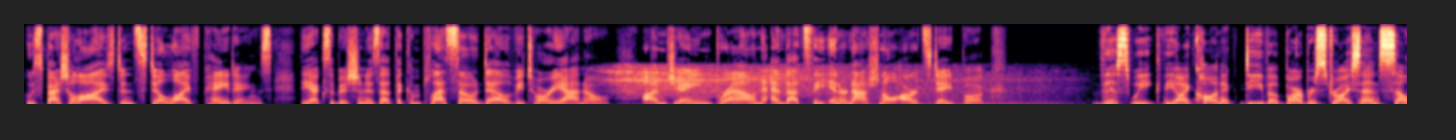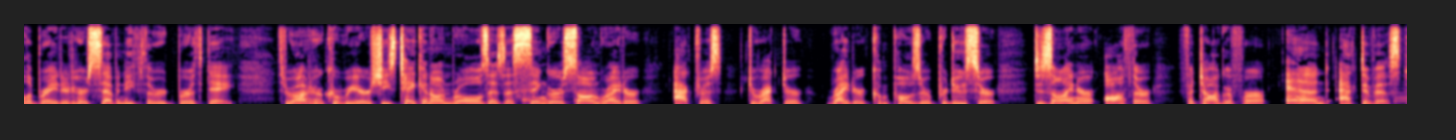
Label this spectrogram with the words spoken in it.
who specialized in still life paintings. The exhibition is at the Complesso del Vittoriano. I'm Jane Brown, and that's the International Arts Datebook. This week, the iconic diva Barbra Streisand celebrated her 73rd birthday. Throughout her career, she's taken on roles as a singer, songwriter, actress, director, writer, composer, producer, designer, author, photographer, and activist.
